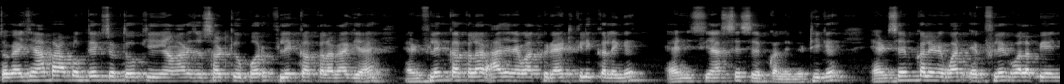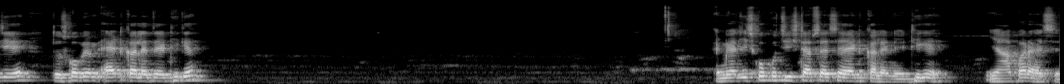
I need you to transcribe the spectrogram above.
तो गाइज़ यहाँ पर आप लोग देख सकते हो कि हमारे जो शर्ट के ऊपर फ्लैग का कलर आ गया है। एंड फ्लैग का कलर आ जाने के बाद फिर राइट क्लिक कर लेंगे एंड इस यहाँ से सेव कर लेंगे, ठीक है? एंड सेव कर लेने के बाद एक फ्लैग वाला पीएनजी है तो उसको भी हम ऐड कर लेते हैं, ठीक है? एंड गाइज़ इसको कुछ इस टाइप से ऐसे ऐड कर लेने ठीक है? यहाँ पर ऐसे।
